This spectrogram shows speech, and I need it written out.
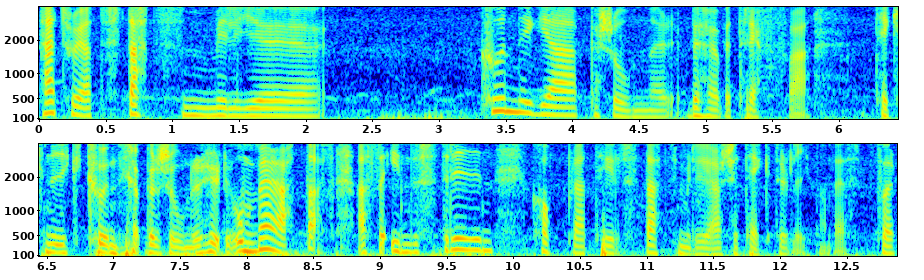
här tror jag att stadsmiljökunniga personer behöver träffa teknikkunniga personer och mötas. Alltså industrin kopplad till stadsmiljöarkitekter och liknande. För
